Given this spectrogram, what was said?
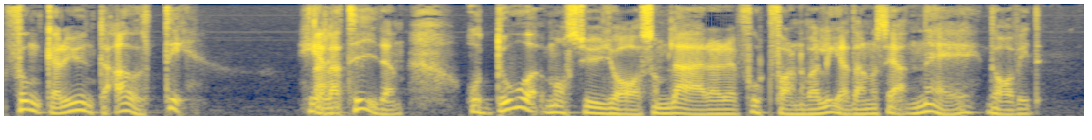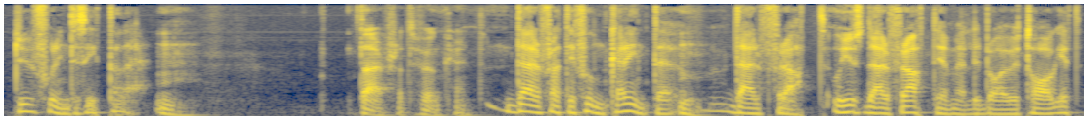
funkar det ju inte alltid. Hela Nej. tiden. Och då måste ju jag som lärare fortfarande vara ledaren och säga nej David, du får inte sitta där. Därför att det funkar inte. Därför att det funkar inte. Därför att, och just därför att det är väldigt bra överhuvudtaget.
